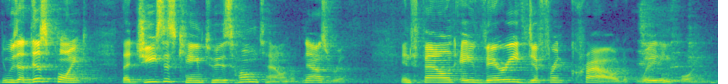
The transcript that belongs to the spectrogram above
It was at this point that Jesus came to his hometown of Nazareth and found a very different crowd waiting for him.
